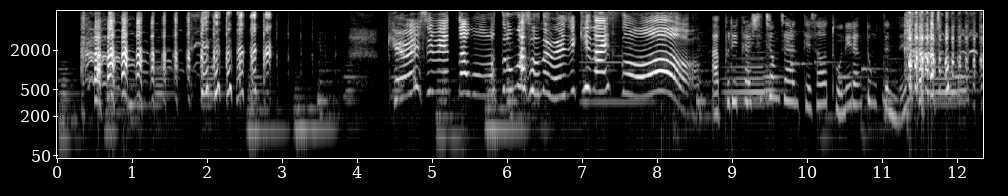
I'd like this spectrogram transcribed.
개 열심히 했다고 똥과 손을 왜 지키나 했어. 아프리카 시청자한테서 돈이랑 똥 뜯는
